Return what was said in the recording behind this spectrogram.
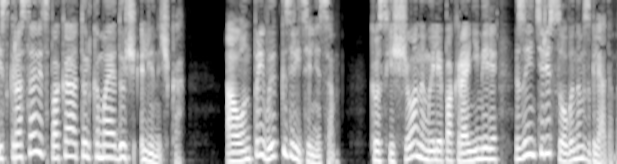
Из красавиц пока только моя дочь Линочка. А он привык к зрительницам, к восхищенным или, по крайней мере, заинтересованным взглядам.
